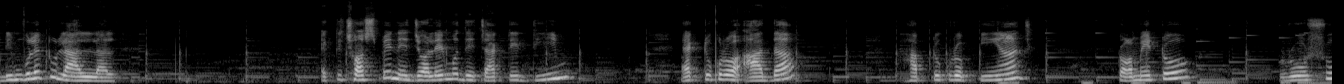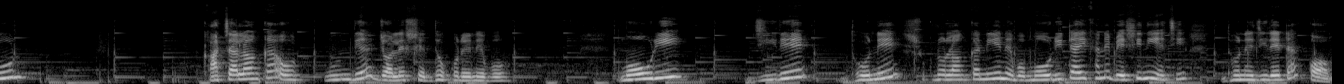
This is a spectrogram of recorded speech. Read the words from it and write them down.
ডিমগুলো একটু লাল লাল। একটি সসপ্যানে জলের মধ্যে চারটে ডিম, এক টুকরো আদা, হাফ টুকরো পেঁয়াজ, টমেটো, রসুন, কাঁচা লঙ্কা ও নুন দিয়ে জলে সেদ্ধ করে নেব। মৌরি, জিরে, ধনে, শুকনো লঙ্কা নিয়ে নেব। মৌরিটা এখানে বেশি নিয়েছি, ধনে জিরেটা কম।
